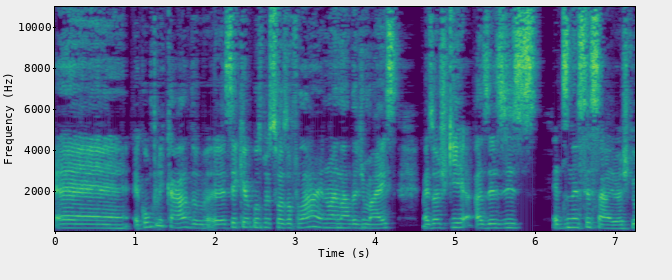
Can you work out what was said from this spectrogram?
é, é complicado. Eu sei que algumas pessoas vão falar, ah, não é nada demais, mas eu acho que às vezes é desnecessário. Eu acho que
